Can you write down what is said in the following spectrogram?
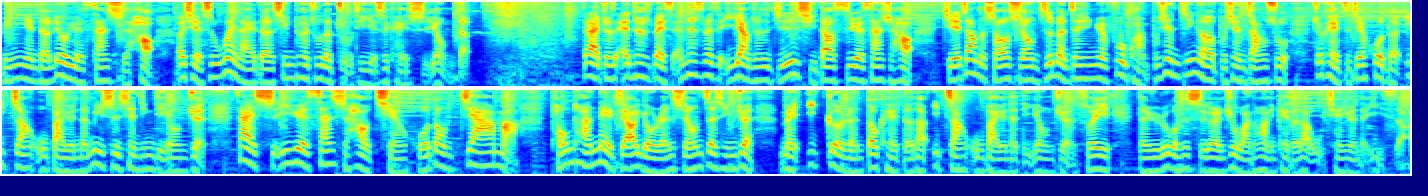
明年的六月三十号，而且是未来的新推出的主题也是可以使用的。再来就是 Enter Space，Enter Space 一样，就是即日起到四月三十号结账的时候，使用纸本振兴券付款，不限金额，不限张数，就可以直接获得一张五百元的密室现金抵用券。在十一月三十号前活动加码，同团内只要有人使用振兴券，每一个人都可以得到一张五百元的抵用券。所以等于如果是十个人去玩的话，你可以得到五千元的意思哦。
